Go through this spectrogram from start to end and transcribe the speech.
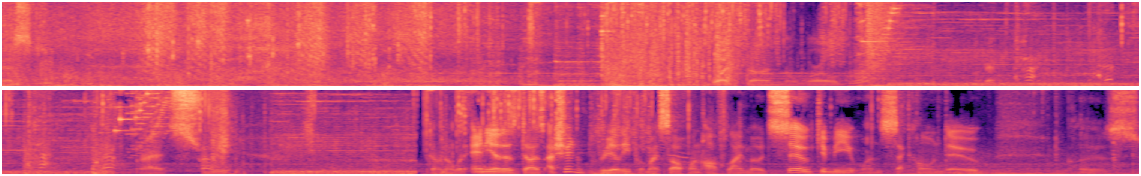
Yes. what the in the world? Okay. Alright, sweet. Don't know what any of this does. I should really put myself on offline mode, so give me one secondo. Close.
